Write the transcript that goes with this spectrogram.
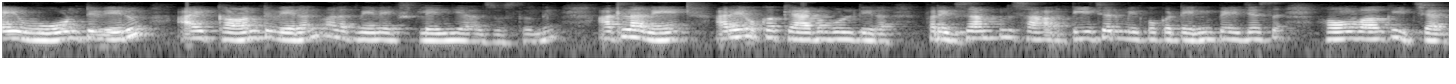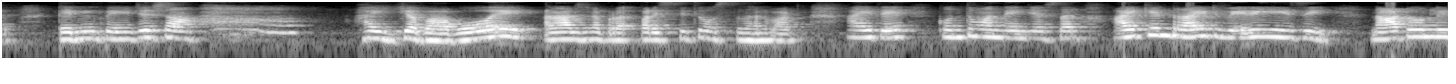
I won't wear I can't wear అని వాళ్ళకి నేను ఎక్స్ప్లెయిన్ చేయాల్సి వస్తుంది. అట్లానే అరే ఒక క్యాపబిలిటీ రా. ఫర్ ఎగ్జాంపుల్ సా టీచర్ మీకు ఒక టెన్ పేజెస్ హోంవర్క్ ఇచ్చారు. టెన్ పేజెస్ అయ్య బాబోయ్ అనాల్సిన ప్ర పరిస్థితి వస్తుంది అనమాట అయితే కొంతమంది ఏం చేస్తారు I can write very easy not only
